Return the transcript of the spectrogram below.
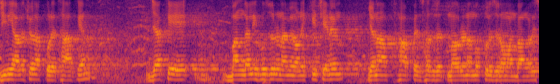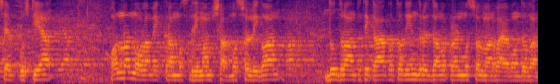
যিনি আলোচনা করে থাকেন, যাকে বাঙালি হুজুর নামে অনেকেই চেনেন, জনাব হাফেজ হজরত মাওলানা মুখলিজুর রহমান বাঙালি সাহেব, কুষ্টিয়া। অন্যান্য ওলামে ইকরাম মসজিদ ইমাম সাহ মুসল্লিগণ দূর দূরান্ত থেকে আগত দিন্দ্র ধর্মপ্রাণ মুসলমান ভাই বন্ধুগণ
